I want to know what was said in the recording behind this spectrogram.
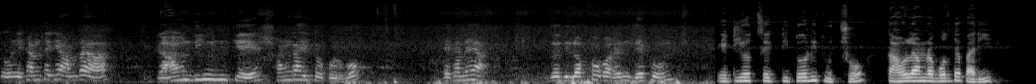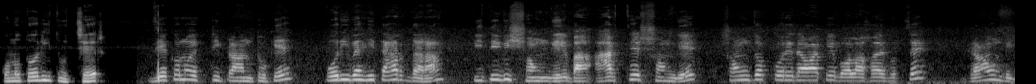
তো এখান থেকে আমরা গ্রাউন্ডিংকে সংজ্ঞায়িত করব। এখানে যদি লক্ষ্য করেন, দেখুন। এটি হচ্ছে একটি তড়িৎ উৎস। তাহলে আমরা বলতে পারি, কোনো তড়িৎ উৎসের যে কোনো একটি প্রান্তকে পরিবাহিতার দ্বারা পৃথিবীর সঙ্গে বা আর্থের সঙ্গে সংযোগ করে দেওয়াকে বলা হয় হচ্ছে গ্রাউন্ডিং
